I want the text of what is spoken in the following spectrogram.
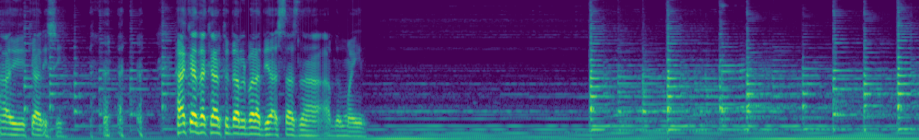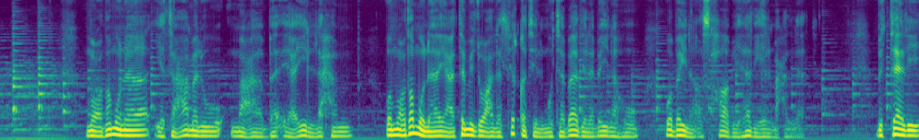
هاي كارثه هكذا كانت تدار البلد يا أستاذنا عبد المعين. معظمنا يتعامل مع بائعي اللحم ومعظمنا يعتمد على الثقة المتبادلة بينه وبين أصحاب هذه المحلات. بالتالي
